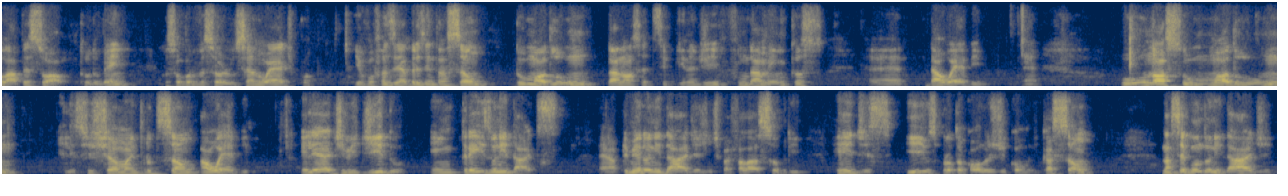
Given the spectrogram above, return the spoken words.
Olá, pessoal, tudo bem? Eu sou o professor Luciano Edipo e vou fazer a apresentação do módulo 1 da nossa disciplina de Fundamentos é, da Web. Né? O nosso módulo 1, ele se chama Introdução à Web. Ele é dividido em três unidades. É, a primeira unidade, a gente vai falar sobre redes e os protocolos de comunicação. Na segunda unidade,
